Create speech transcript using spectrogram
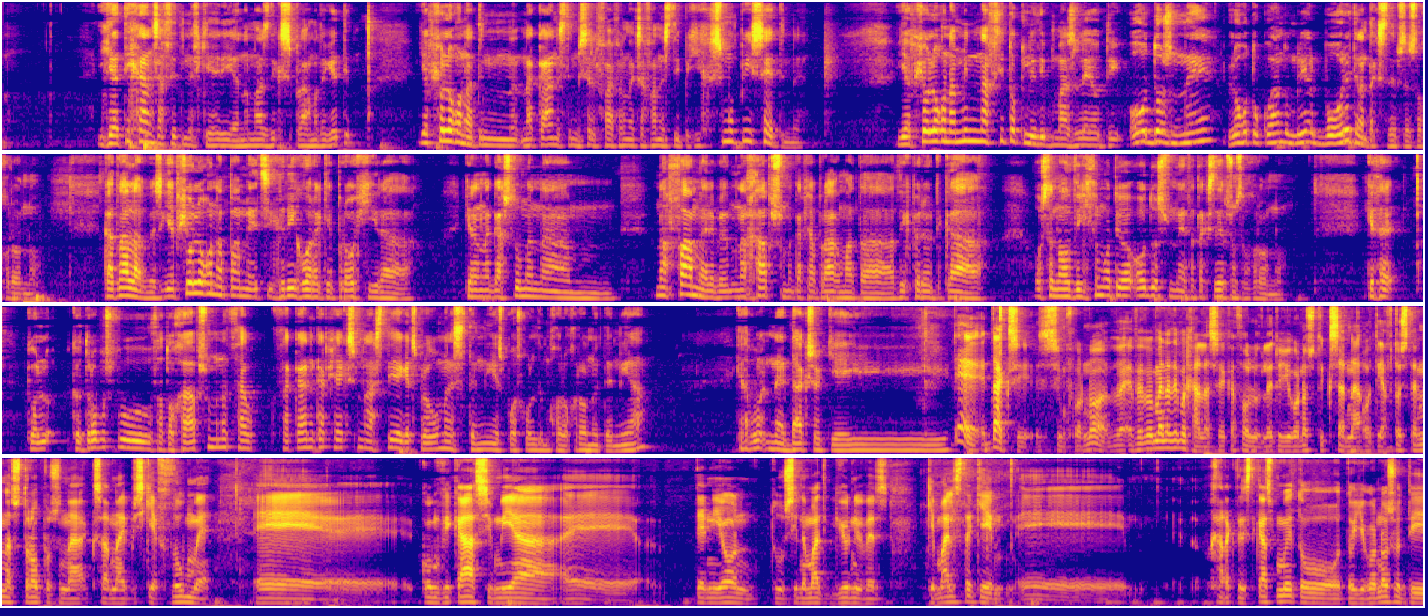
Γιατί χάνεις αυτή την ευκαιρία να μας δείξεις πράγματα, γιατί. Για ποιο λόγο να, την, να κάνεις τη Michelle Pfeiffer να εξαφανιστεί, π.χ. χρησιμοποίησέ την. Ε. Για ποιο λόγο να μην είναι αυτή το κλειδί που μας λέει ότι όντως ναι, λόγω του Quantum Real μπορείτε να ταξιδέψετε στον χρόνο. Κατάλαβες. Για ποιο λόγο να πάμε έτσι γρήγορα και πρόχειρα και να αναγκαστούμε να, να φάμε, ρε, παιδί μου, να χάψουμε κάποια πράγματα διεκπεραιωτικά, ώστε να οδηγηθούμε ότι όντως ναι, θα ταξιδέψουν στον χρόνο. Και, θα, και, ο, και ο τρόπος που θα το χάψουμε είναι ότι θα, θα κάνει κάποια έξυπνα αστεία για τις προηγούμενες ταινίες που ασχολούνται με χωροχρόνο η ταινία. Και θα πούμε, ναι, εντάξει, οκ. Ε, εντάξει, συμφωνώ. Βε- Βέβαια, εμένα δεν με χάλασε καθόλου. Δηλαδή, το γεγονός ότι, ξανα, ότι αυτός ήταν ένας τρόπος να ξαναεπισκεφθούμε ε, κομβικά σημεία ε, ταινιών του Cinematic Universe και μάλιστα και ε, χαρακτηριστικά, ας πούμε, το, το γεγονός ότι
